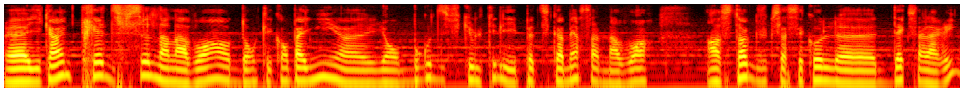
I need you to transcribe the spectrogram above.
il est quand même très difficile d'en avoir. Donc les compagnies ils ont beaucoup de difficultés, les petits commerces à en avoir en stock vu que ça s'écoule dès que ça arrive.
